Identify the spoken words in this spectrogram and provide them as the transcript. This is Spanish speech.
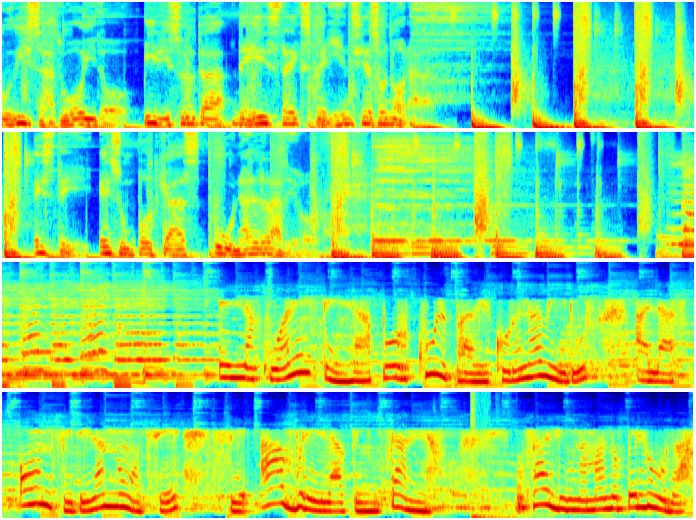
Agudiza tu oído y disfruta de esta experiencia sonora. Este es un podcast Unal Radio. En la cuarentena, por culpa del coronavirus, a las 11 de la noche se abre la ventana. Sale una mano peluda,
